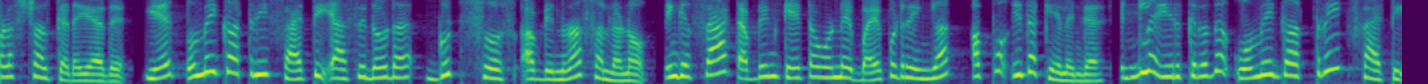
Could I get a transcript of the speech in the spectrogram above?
கொலஸ்ட்ரால் கிடையாது. எக் ஒமேகா த்ரீ ஃபேட்டி ஆசிடோட குட் சோர்ஸ் அப்படின்னு தான் சொல்லணும். நீங்க ஃபேட் அப்படின்னு கேட்ட உடனே பயப்படுறீங்களா? அப்போ இத கேளுங்க. எக்ல இருக்கிறது ஒமேகா த்ரீ ஃபேட்டி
